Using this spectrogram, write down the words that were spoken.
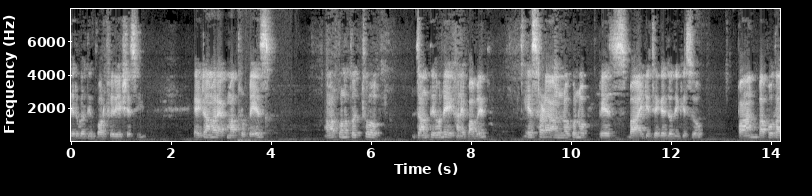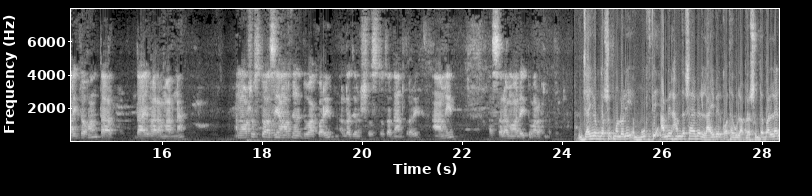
দীর্ঘদিন পর ফিরে এসেছি। এটা আমার একমাত্র পেজ। আমার কোনো তথ্য জানতে হলে এখানে পাবেন। এছাড়া অন্য কোনো পেজ বা আইডি থেকে যদি কিছু পান বা প্রতারিত হন, তার দায়ভার আমার না। আমি অসুস্থ আছি, আমার জন্য দোয়া করেন। আল্লাহ যেন সুস্থতা দান করে। আমিন। আসসালামু আলাইকুম রহমতুল্লাহ। যাই হোক দর্শক মন্ডলী মুফতি আমির হামজা সাহেবের লাইভের কথাগুলো আপনারা শুনতে পারলেন।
